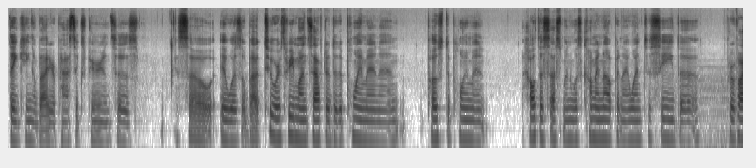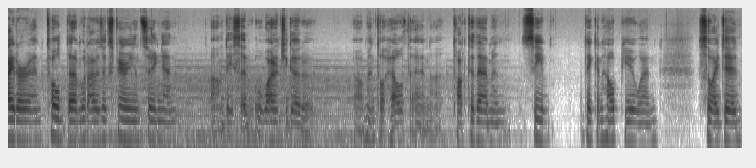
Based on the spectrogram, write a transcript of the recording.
thinking about your past experiences. So it was about two or three months after the deployment and post deployment health assessment was coming up and I went to see the provider and told them what I was experiencing and um, they said, well, why don't you go to uh, mental health and uh, talk to them and see if they can help you. And so I did.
